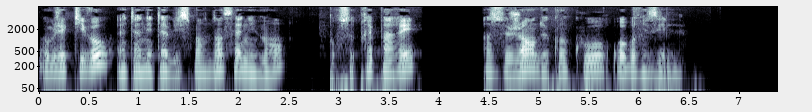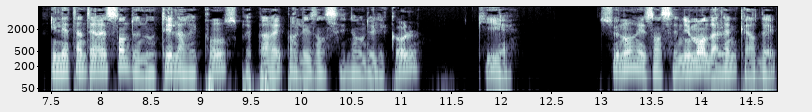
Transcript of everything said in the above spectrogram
Objectivo est un établissement d'enseignement pour se préparer à ce genre de concours au Brésil. Il est intéressant de noter la réponse préparée par les enseignants de l'école, qui est Selon les enseignements d'Alain Kardec,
